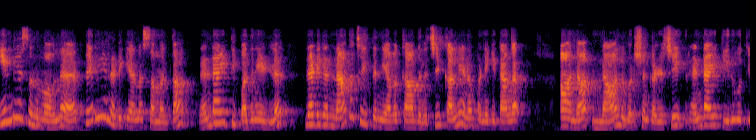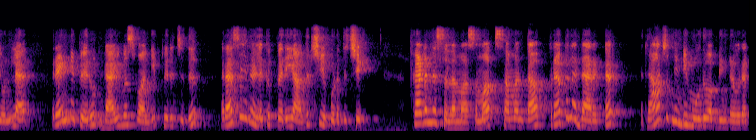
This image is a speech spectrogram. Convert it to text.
இந்திய சினிமாவுல பெரிய நடிகையான சமந்தா ரெண்டாயிரத்தி பதினேழுல நடிகர் நாக சைத்தன்யாவை காதலிச்சு கல்யாணம் பண்ணிக்கிட்டாங்க. ஆனா நாலு வருஷம் கழிச்சு ரெண்டாயிரத்தி இருபத்தி ஒண்ணுல ரெண்டு பேரும் டைவர்ஸ் வாங்கி பிரிஞ்சது ரசிகர்களுக்கு பெரிய அதிர்ச்சியை கொடுத்துச்சு. கடந்த சில மாசமா சமந்தா பிரபல டைரக்டர் ராஜநிண்டி மூரு அப்படின்றவரை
